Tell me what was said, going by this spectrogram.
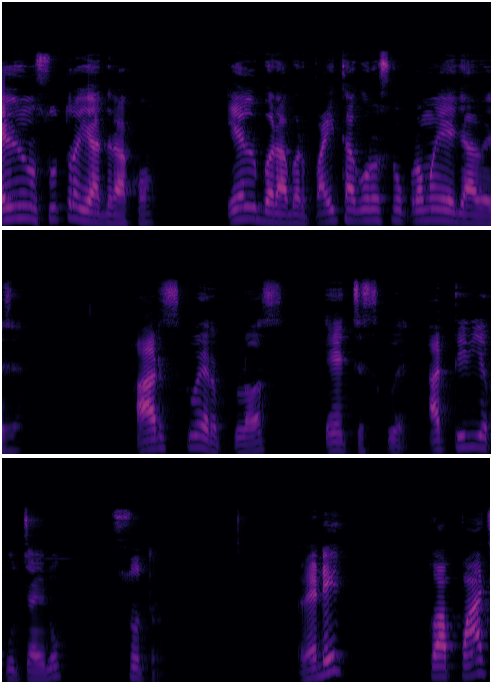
એલનું સૂત્ર યાદ રાખો. એલ બરાબર પાયથાગોરસનું પ્રમેય જ આવે છે. R square plus H square આ તિર્યક ઊંચાઈનું સૂત્ર. રેડી તો આ પાંચ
